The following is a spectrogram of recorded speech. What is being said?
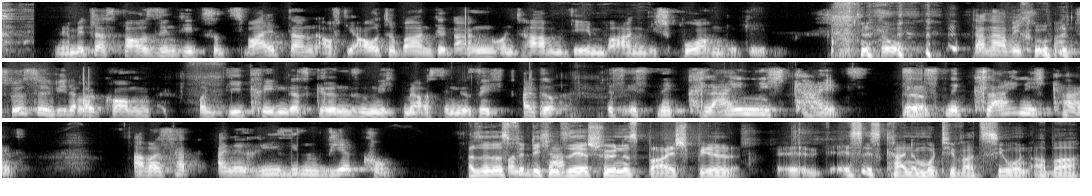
In der Mittagspause sind die zu zweit dann auf die Autobahn gegangen und haben dem Wagen die Sporen gegeben. So, dann habe ich cool. meinen Schlüssel wieder bekommen und die kriegen das Grinsen nicht mehr aus dem Gesicht. Also es ist eine Kleinigkeit. Es ja. ist eine Kleinigkeit. Aber es hat eine riesige Wirkung. Also das finde ich ein sehr schönes Beispiel. Äh, es ist keine Motivation, aber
